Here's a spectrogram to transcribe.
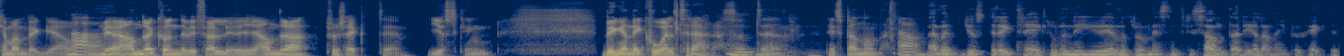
kan man bygga? Och Ja. Vi har andra kunder vi följer i andra projekt eh, just kring byggande i KL-trä. Så Mm. att, eh, det är spännande. Ja. Nej, men just det där i trägrunden är ju en av de mest intressanta delarna i projektet.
